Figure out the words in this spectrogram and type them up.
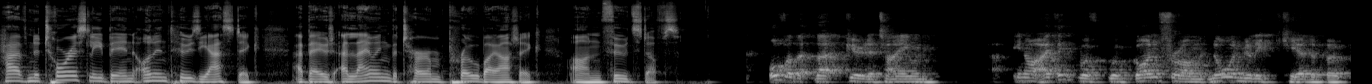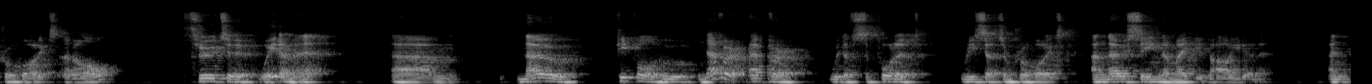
have notoriously been unenthusiastic about allowing the term probiotic on foodstuffs. Over that, that period of time, you know, I think we've we've gone from no one really cared about probiotics at all, through to wait a minute. Um, now people who never ever would have supported research on probiotics are now seeing there might be value in it. And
